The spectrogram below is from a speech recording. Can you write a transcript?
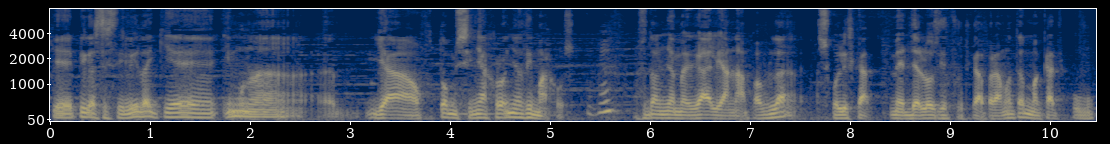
και πήγα στη Στυλίδα και ήμουνα ε, για 8,5-9 χρόνια δήμαρχος. Αυτό ήταν μια μεγάλη ανάπαυλα. Ασχολήθηκα με εντελώς διαφορετικά πράγματα, με κάτι που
